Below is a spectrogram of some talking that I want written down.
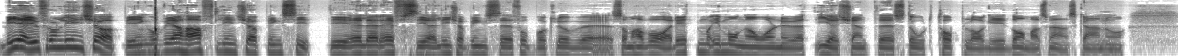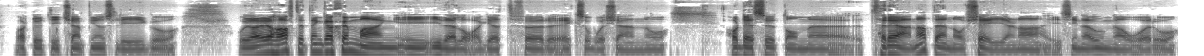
Vi är ju från Linköping och vi har haft Linköping City, eller FC, Linköpings eh, fotbollsklubb, eh, som har varit i många år nu ett erkänt eh, stort topplag i damallsvenskan mm. och varit ute i Champions League. Och, och jag har ju haft ett engagemang i, i det laget för x år sedan och har dessutom eh, tränat en av tjejerna i sina unga år. Och,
